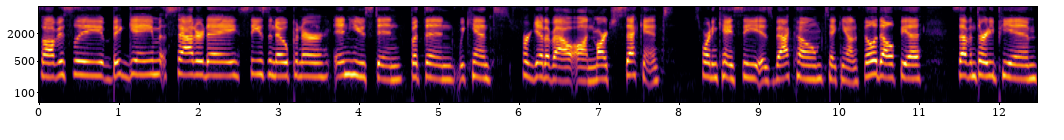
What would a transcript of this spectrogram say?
So obviously, big game Saturday, season opener in Houston, but then we can't forget about on March 2nd, Sporting KC is back home taking on Philadelphia, 7:30 p.m.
